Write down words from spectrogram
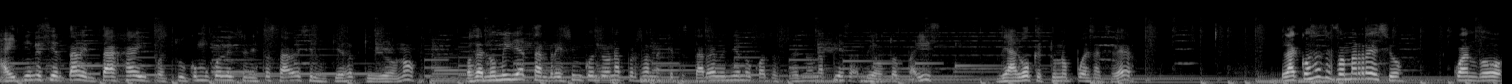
ahí tiene cierta ventaja y pues tú como coleccionista sabes si lo quieres adquirir o no. O sea, no me iría tan recio encontrar una persona que te está revendiendo cuando te vendiendo una pieza de otro país, de algo que tú no puedes acceder. La cosa se fue más recio cuando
